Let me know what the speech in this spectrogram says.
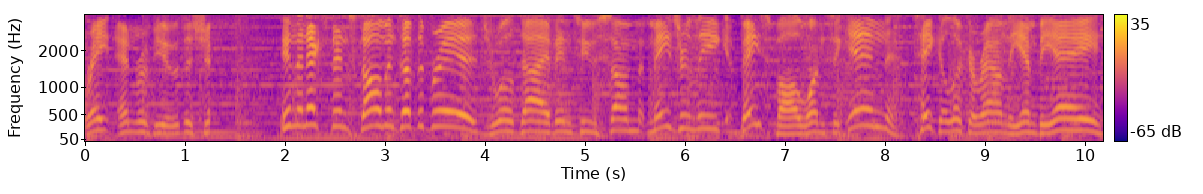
rate, and review the show. In the next installment of The Bridge, we'll dive into some Major League Baseball once again, take a look around the NBA,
